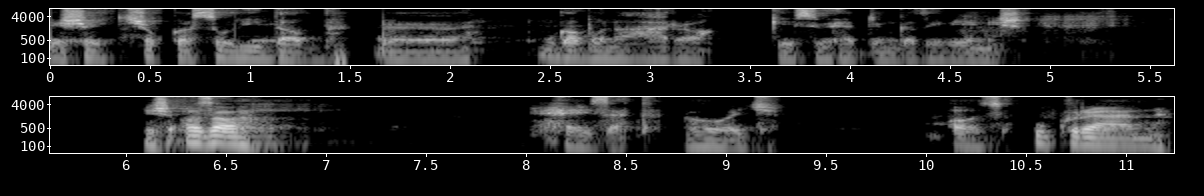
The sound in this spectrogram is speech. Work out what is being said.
és egy sokkal szolidabb gabona ára készülhetünk az idén is. És az a helyzet, hogy az ukrán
